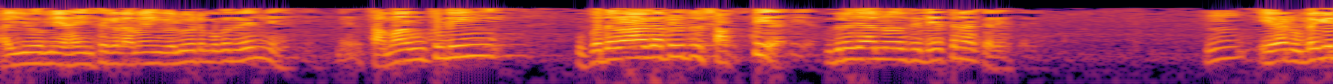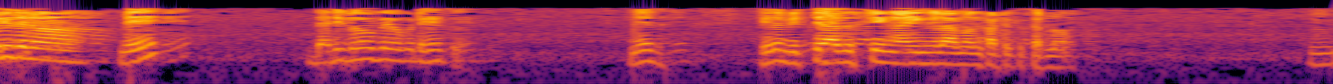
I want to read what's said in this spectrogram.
අයියෝ මේ අහිංසක ළමයින්ගේ ඔළුවට මොකද වෙන්නේ තමන් තුලින් උපදවාගත යුතු ශක්තිය බුදුරජාණන් වහන්සේ දේශනා කරේ. හ්ම් ඒවට උඩගෙඩි දෙනවා මේ දැඩි ලෝභය ඔකට හේතුව. නේද? ඒක මිත්‍යා දෘෂ්ටියෙන් අයින් වෙලා මම කටයුතු කරනවා. හ්ම්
